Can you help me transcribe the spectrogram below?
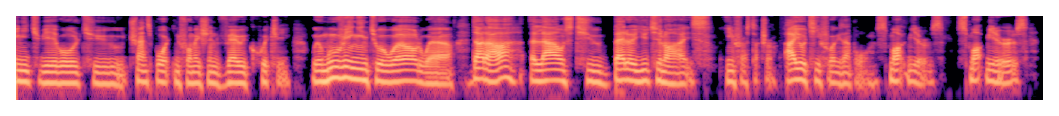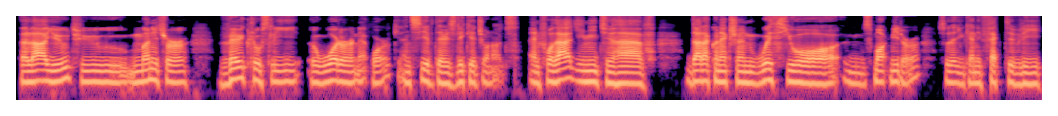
you need to be able to transport information very quickly. We're moving into a world where data allows to better utilize infrastructure. IoT, for example, smart meters. Smart meters allow you to monitor very closely a water network and see if there is leakage or not. And for that, you need to have data connection with your mm, smart meter so that you can effectively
